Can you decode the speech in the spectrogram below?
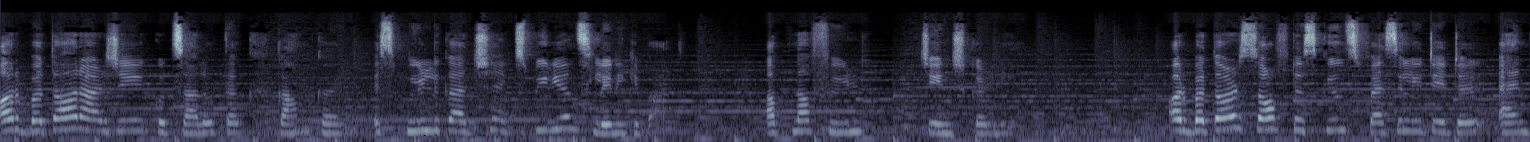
और बतौर आरजे, कुछ सालों तक काम कर इस फ़ील्ड का अच्छा एक्सपीरियंस लेने के बाद अपना फ़ील्ड चेंज कर लिया। और बतौर soft skills facilitator and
